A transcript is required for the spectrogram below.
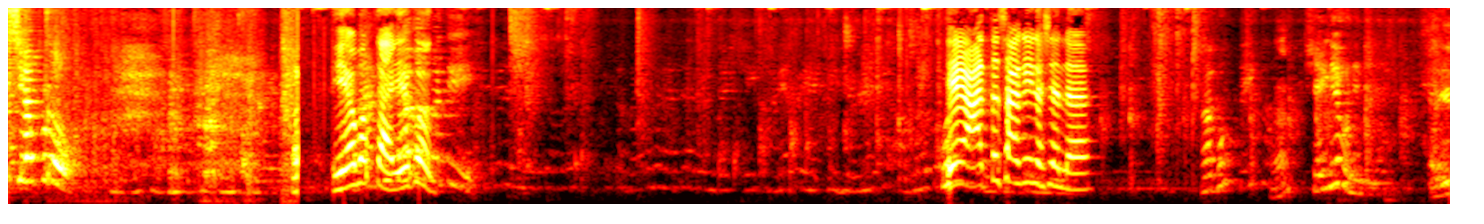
शेपडो. हे बघ काय हे बघ. ए आता सांगे कशाला? हा? अगे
